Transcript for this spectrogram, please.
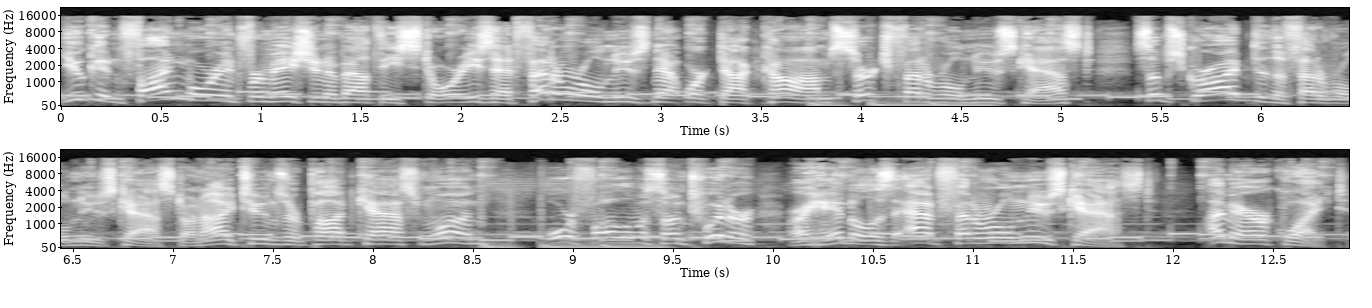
You can find more information about these stories at federalnewsnetwork.com. Search Federal Newscast, subscribe to the Federal Newscast on iTunes or Podcast One, or follow us on Twitter. Our handle is at Federal Newscast. I'm Eric White.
